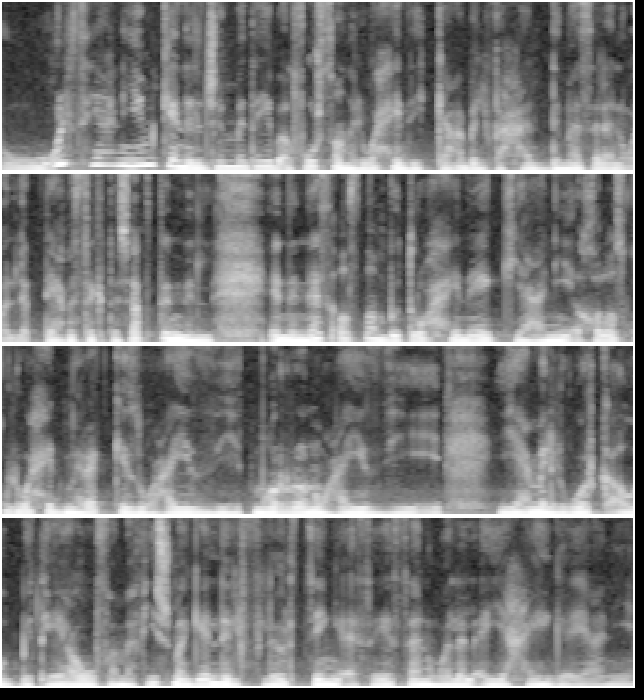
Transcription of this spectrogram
وقُلت يعني يمكن الgym ده يبقى فرصة إن الواحد يتكعبل في حد مثلًا والّا بتاع، بس اكتشفت إن ال إن الناس أصلًا بتروح هناك يعني خلاص كل واحد مركّز وعايز يتمرّن وعايز ي يعمل الworkout بتاعه، فما فيش مجال للflirting أساسًا ولا لأي حاجة يعني،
